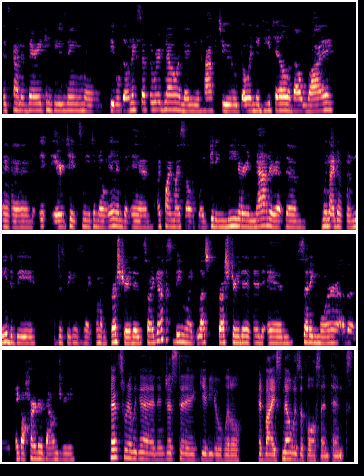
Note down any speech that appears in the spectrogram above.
it's kind of very confusing when people don't accept the word no and then you have to go into detail about why and it irritates me to no end and i find myself like getting meaner and madder at them when i don't need to be just because like when I'm frustrated. So I guess being like less frustrated and setting more of a like a harder boundary. That's really good. And just to give you a little advice, no is a full sentence.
